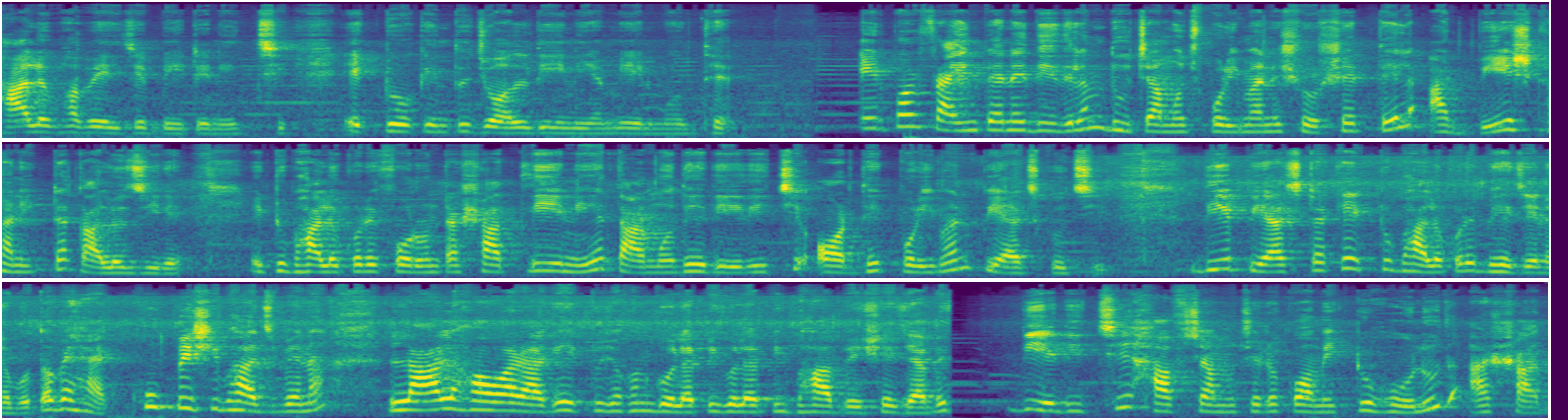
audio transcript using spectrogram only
ভালোভাবে এই যে বেটে নিচ্ছি। একটুও কিন্তু জল দিইনি আমি এর মধ্যে। এরপর ফ্রাইং প্যানে দিয়ে দিলাম দু চামচ পরিমাণে সর্ষের তেল আর বেশ খানিকটা কালো জিরে। একটু ভালো করে ফোড়নটা সাতলিয়ে নিয়ে তার মধ্যে দিয়ে দিচ্ছি অর্ধেক পরিমাণ পেঁয়াজ কুচি। দিয়ে পেঁয়াজটাকে একটু ভালো করে ভেজে নেব। তবে হ্যাঁ খুব বেশি ভাজবে না। লাল হওয়ার আগে একটু যখন গোলাপি গোলাপি ভাব এসে যাবে দিয়ে দিচ্ছি হাফ চামচেরও কম একটু হলুদ আর স্বাদ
